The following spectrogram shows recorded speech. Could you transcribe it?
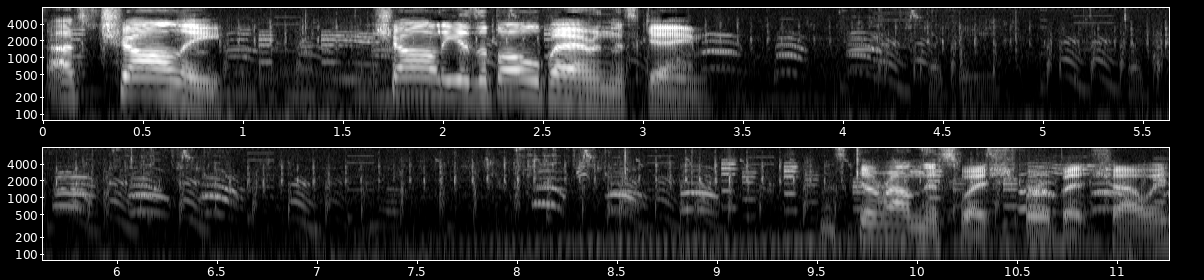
That's Charlie. Charlie is a bulbear in this game. Let's go around this way for a bit, shall we?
